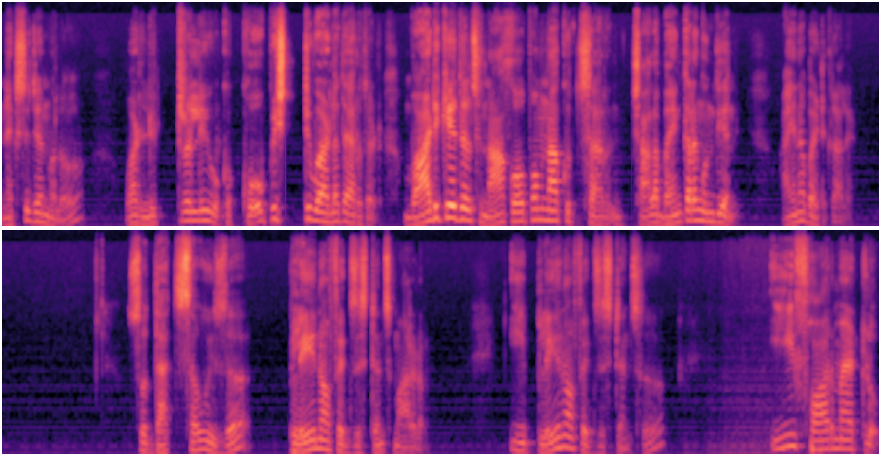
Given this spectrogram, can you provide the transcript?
నెక్స్ట్ జన్మలో వాడు లిటరల్లీ ఒక కోపిష్టి వాడిలా తయారవుతాడు. వాడికే తెలుసు నా కోపం నాకు చాలా భయంకరంగా ఉంది అని. అయినా బయటకు రాలేడు. So that's how is the plane of existence మారడం. ఈ ప్లేన్ ఆఫ్ ఎగ్జిస్టెన్స్ ఈ ఫార్మాట్లో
